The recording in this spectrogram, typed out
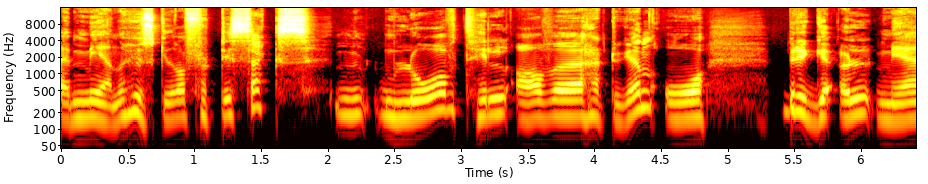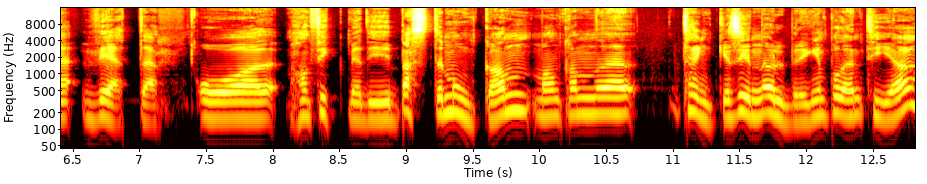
jeg mener å huske det var 46, lov til av eh, hertugen å brygge øl med hvete. Og han fikk med de beste munkene man kan eh, tenke siden ølbrygging på den tida,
